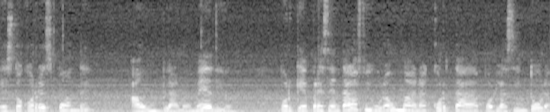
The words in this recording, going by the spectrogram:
Esto corresponde a un plano medio, porque presenta la figura humana cortada por la cintura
